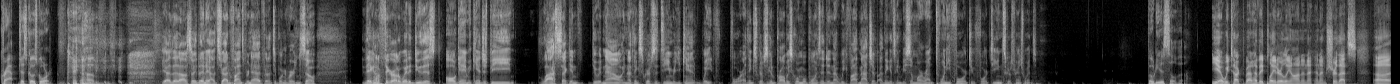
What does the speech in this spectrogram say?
crap, just go score. Um, Yeah, then uh, so then yeah, Stratton finds Burnett for that two point conversion. So they got to figure out a way to do this all game. It can't just be last second, do it now. And I think Scripps is a team where you can't wait for. I think Scripps is going to probably score more points than they did in that week five matchup. I think it's going to be somewhere around 24 to 14. Scripps Ranch wins. Bodie de Silva. Yeah, we talked about how they played early on, and and I'm sure that's uh,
